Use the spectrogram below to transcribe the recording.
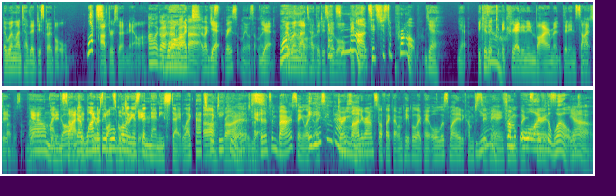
They weren't allowed to have their disco ball What? after a certain hour. Oh my god, I heard What? about that. Like Yeah. just recently or something. yeah, What? they weren't allowed to have their disco That's ball because nuts. it, It's just a prop. yeah, yeah, because it, it created an environment that incited. Nightclub or something. Yeah, oh my that god! No incited wonder people were irresponsible calling us the drinking. nanny state. Like that's Oh, ridiculous. Right. Yeah. And it's embarrassing. Like It like, is during embarrassing. Mardi Gras and stuff like that when people like pay all this money to come to Yeah, Sydney and from come, like, all over the experience- world. Yeah.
